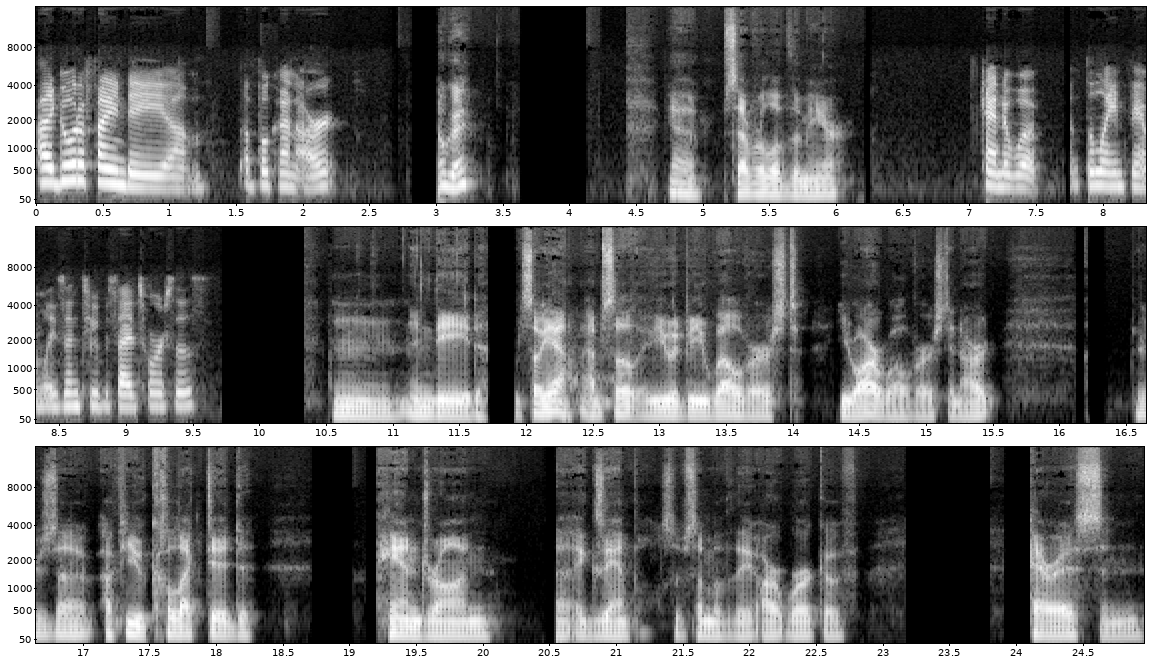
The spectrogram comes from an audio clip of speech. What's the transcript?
I go to find a um a book on art. Okay. Yeah, several of them here. Kind of what the Lane family's into besides horses. Hmm, indeed. So yeah, absolutely. You would be well versed. You are well versed in art. There's a, a few collected, hand drawn uh, examples of some of the artwork of Paris and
